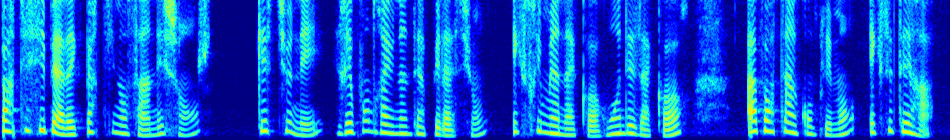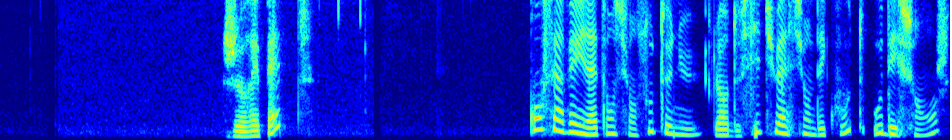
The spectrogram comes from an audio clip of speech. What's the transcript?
Participer avec pertinence à un échange, questionner, répondre à une interpellation, exprimer un accord ou un désaccord, apporter un complément, etc. Je répète. Conserver une attention soutenue lors de situations d'écoute ou d'échange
